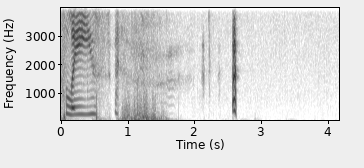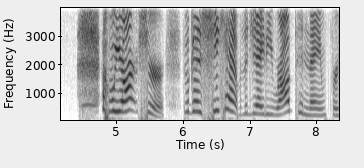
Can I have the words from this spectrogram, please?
please?" we aren't sure because she kept the JD Robb pen name for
